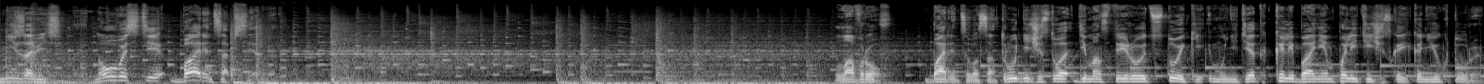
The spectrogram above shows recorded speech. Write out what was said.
Независимые новости. Барин обсерва Лавров. Баренцево сотрудничество демонстрирует стойкий иммунитет к колебаниям политической конъюнктуры.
